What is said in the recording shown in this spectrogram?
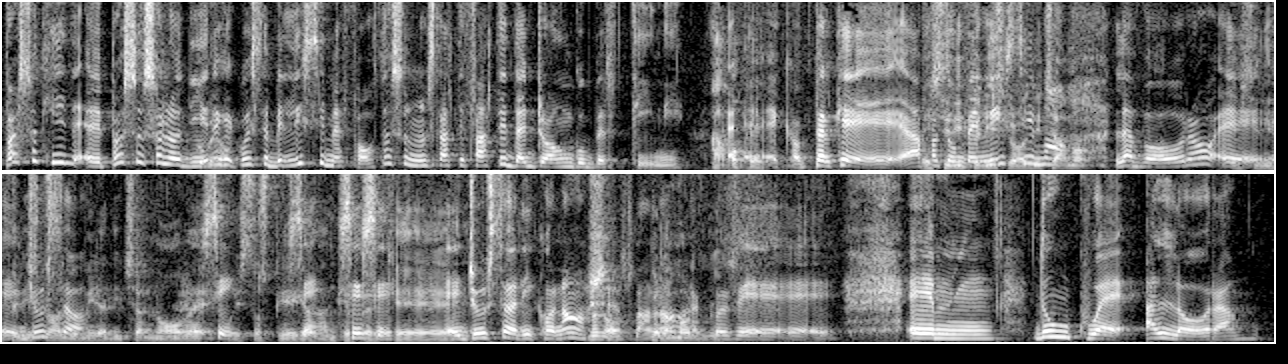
posso, chiedere, posso, solo dire che queste bellissime foto sono state fatte da John Gubertini. Ah, okay. eh, ecco, perché ha e fatto un bellissimo diciamo, lavoro. E, e si è giusto... al 2019, sì, questo spiega sì, anche sì, perché... Sì, è giusto riconoscerlo, no? Così, ehm, dunque, allora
